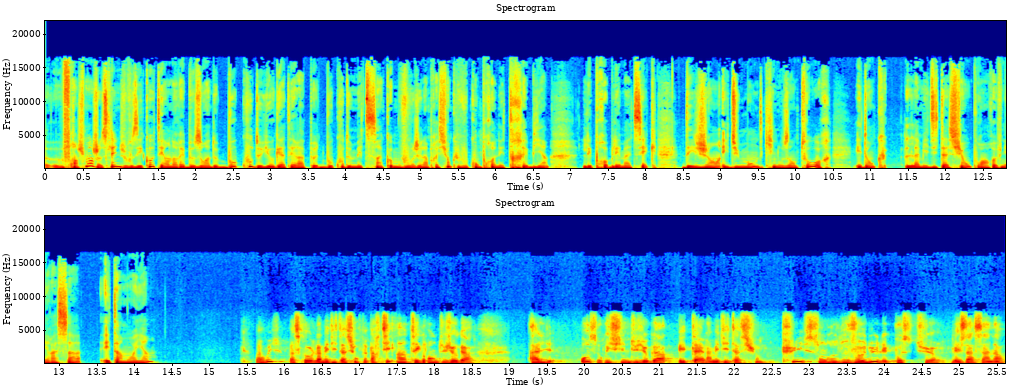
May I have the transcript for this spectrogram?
Euh, franchement, Jocelyne, je vous écoute et on aurait besoin de beaucoup de yoga thérapeutes, beaucoup de médecins comme vous. J'ai l'impression que vous comprenez très bien les problématiques des gens et du monde qui nous entoure. Et donc, la méditation, pour en revenir à ça, est un moyen? Bah oui, parce que la méditation fait partie intégrante du yoga aux origines du yoga était la méditation, puis sont devenues les postures, les asanas.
